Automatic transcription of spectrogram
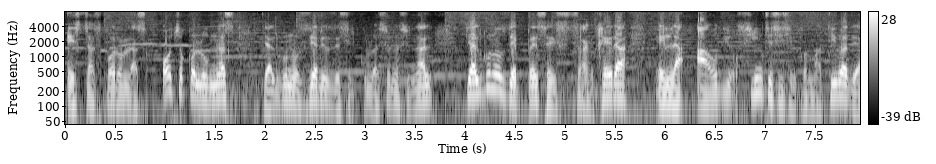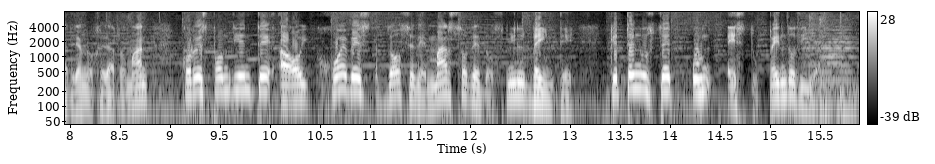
estas fueron las ocho columnas de algunos diarios de circulación nacional y algunos de prensa extranjera en la audiosíntesis informativa de Adrián Ojeda Román, correspondiente a hoy jueves 12 de marzo de 2020. Que tenga usted un estupendo día.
